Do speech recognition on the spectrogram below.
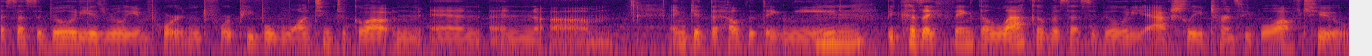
accessibility is really important for people wanting to go out and, and, and, um, and get the help that they need mm-hmm. because I think the lack of accessibility actually turns people off too.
